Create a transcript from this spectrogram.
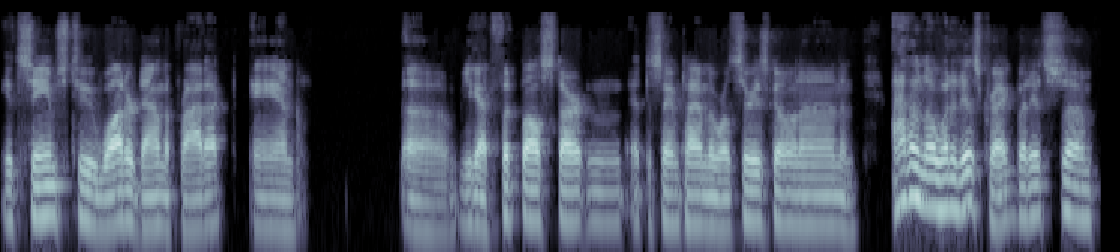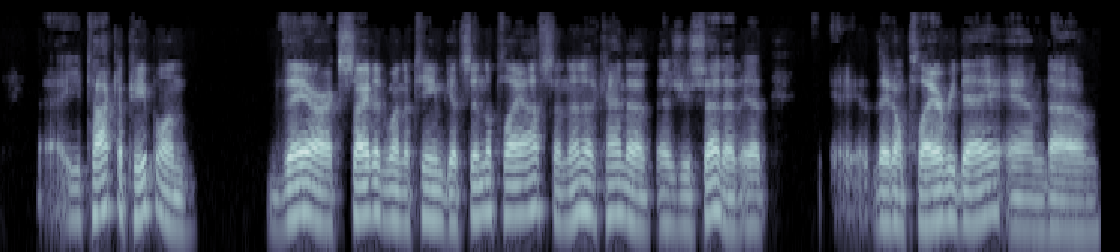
it seems to water down the product and uh, you got football starting at the same time the World Series going on, and I don't know what it is, Craig, but it's um, uh, you talk to people and they are excited when the team gets in the playoffs, and then it kind of, as you said, it, it they don't play every day, and um,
